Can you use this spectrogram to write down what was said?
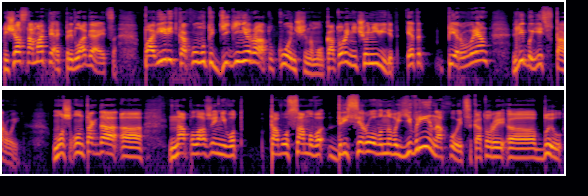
И сейчас нам опять предлагается поверить какому-то дегенерату конченному, который ничего не видит. Это первый вариант, либо есть второй. Может, он тогда э, на положении вот того самого дрессированного еврея находится, который э, был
